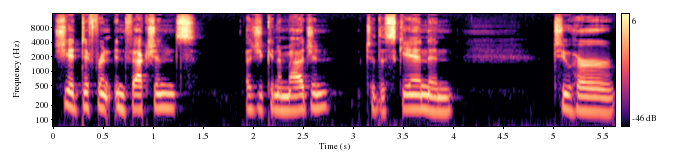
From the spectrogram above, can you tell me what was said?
She had different infections, as you can imagine to the skin and to her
